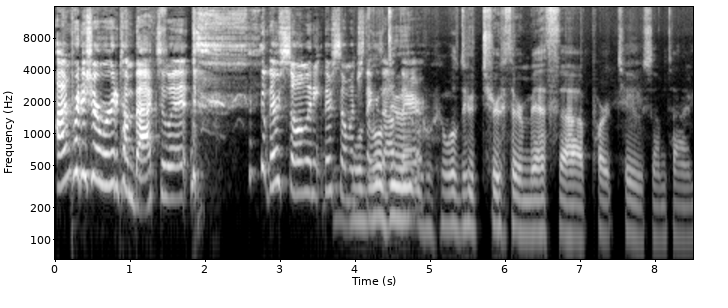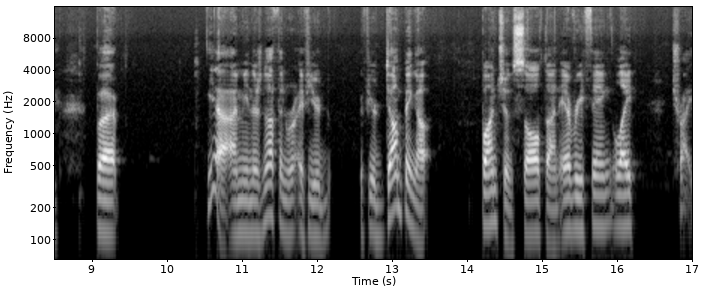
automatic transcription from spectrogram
I'm pretty sure we're gonna come back to it. there's so many. There's so much we'll, things we'll out do, there. We'll do truth or myth uh, part two sometime. But yeah, I mean, there's nothing if you're if you're dumping a bunch of salt on everything, like try.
